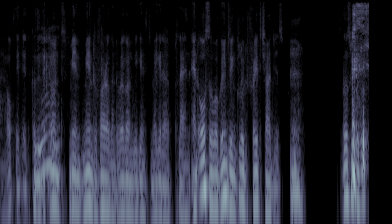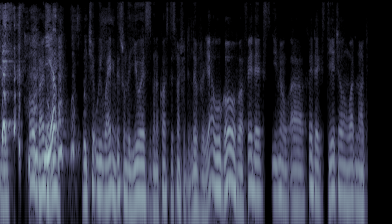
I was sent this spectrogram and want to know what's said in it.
I hope they did because if they Mm. don't, me and me and Rufaro are going to work on weekends to make it a plan. And also, we're going to include freight charges. Those people who say, "Oh, by the Yep. way, we ch- we writing this from the US is going to cost this much for delivery." Yeah, we'll go over FedEx, you know, uh, FedEx, DHL, and whatnot.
